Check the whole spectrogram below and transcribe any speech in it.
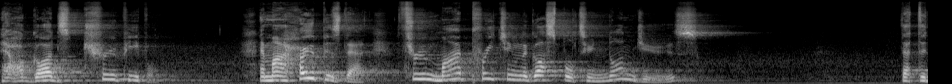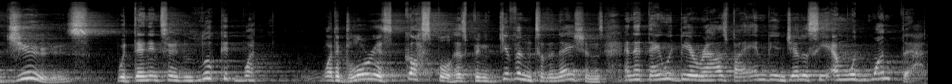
that are God's true people. And my hope is that through my preaching the gospel to non Jews, that the Jews would then in turn look at what, what a glorious gospel has been given to the nations and that they would be aroused by envy and jealousy and would want that.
